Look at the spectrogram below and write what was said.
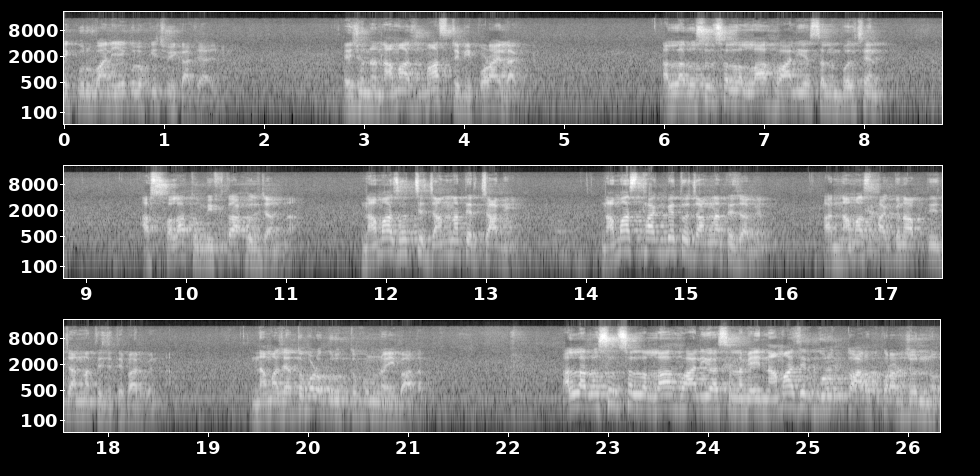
এই কুরবানি এগুলো কিছুই কাজে আসবে না। এই জন্য নামাজ মাস্ট বি পড়ায় লাগবে। আল্লাহ রসুল সাল্লাহ আলী আসাল্লাম বলছেন আসলাত মিফতাহুল জান্না নামাজ হচ্ছে জান্নাতের চাবি। নামাজ থাকবে তো জান্নাতে যাবেন। আর নামাজ থাকবে না, আপনি জান্নাতে যেতে পারবেন না। নামাজ এত বড় গুরুত্বপূর্ণ ইবাদত। আল্লাহ রসুল সাল্লাহ আলী আসাল্লাম এই নামাজের গুরুত্ব আরোপ করার জন্য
